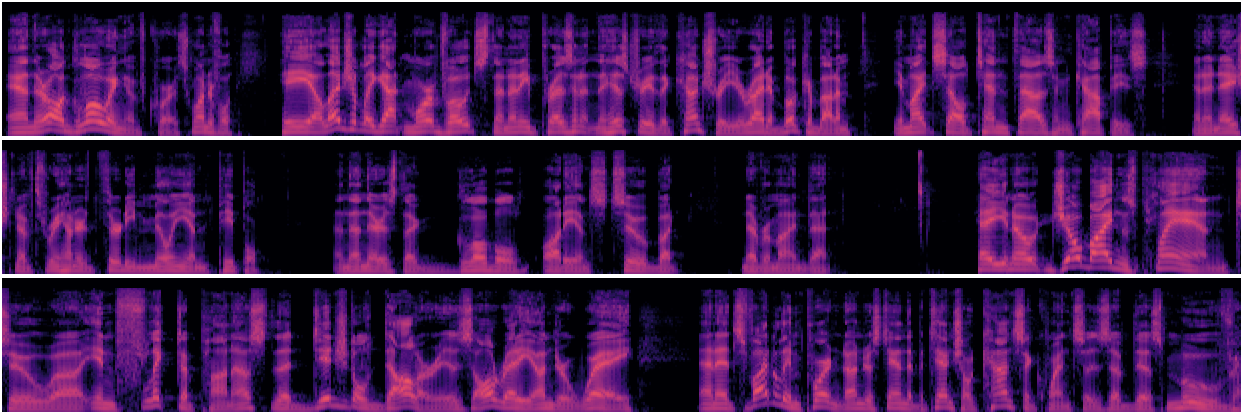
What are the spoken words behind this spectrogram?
And they're all glowing, of course. Wonderful. He allegedly got more votes than any president in the history of the country. You write a book about him, you might sell 10,000 copies in a nation of 330 million people. And then there's the global audience too, but never mind that. Hey, you know, Joe Biden's plan to uh, inflict upon us the digital dollar is already underway, and it's vitally important to understand the potential consequences of this move.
